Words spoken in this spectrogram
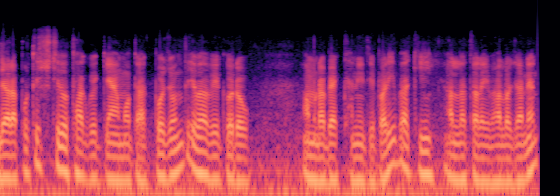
যারা প্রতিষ্ঠিত থাকবে কেয়ামত আগ পর্যন্ত এভাবে করেও আমরা ব্যাখ্যা নিতে পারি বাকি আল্লাহ তালাই ভালো জানেন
